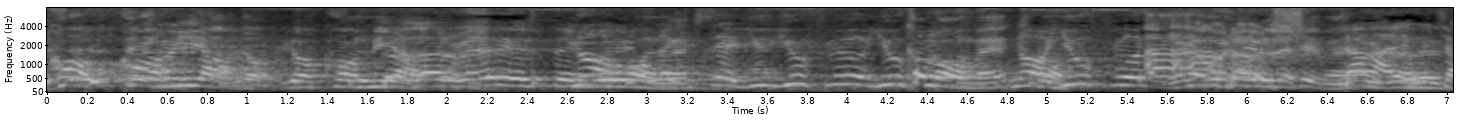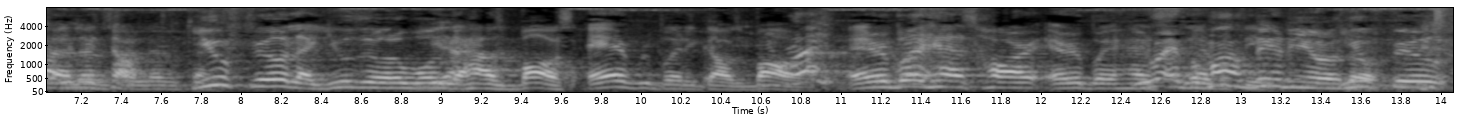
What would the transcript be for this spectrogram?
Call, call me out, though. Yo, call me out. Hablar verga este No, güey. on, like man. I said, you you feel you Come feel, on, man. No, Come you feel like I- I you don't feel feel shit, man. Nah, nah, let me Let tell you, him let me talk, tell let him you. talk. You feel like you're the only one that has balls. Everybody got balls. right. Everybody You're has heart. Everybody has. You're right, but mine's everything. bigger than yours, You feel.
